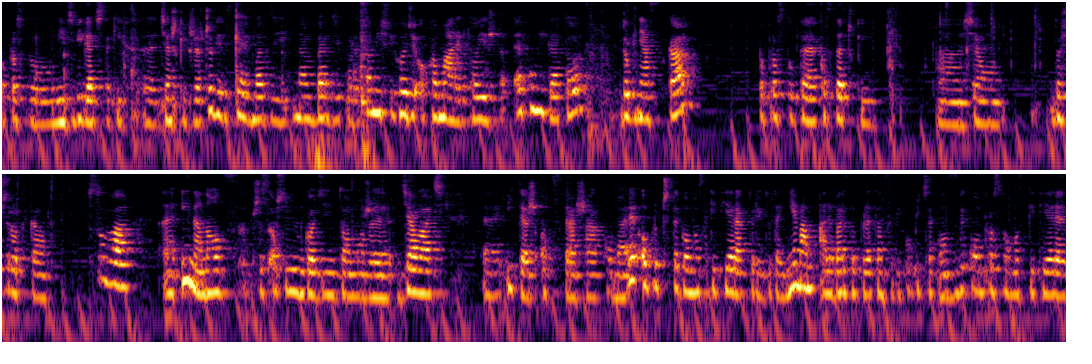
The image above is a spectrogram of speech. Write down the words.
po prostu nie dźwigać takich e, ciężkich rzeczy, więc to jak bardziej, najbardziej polecam. Jeśli chodzi o komary, to jeszcze efumigator do gniazdka. Po prostu te kosteczki e, się do środka wsuwa e, i na noc przez 8 godzin to może działać i też odstrasza komary. Oprócz tego moskitiera, której tutaj nie mam, ale bardzo polecam sobie kupić taką zwykłą, prostą moskitierę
